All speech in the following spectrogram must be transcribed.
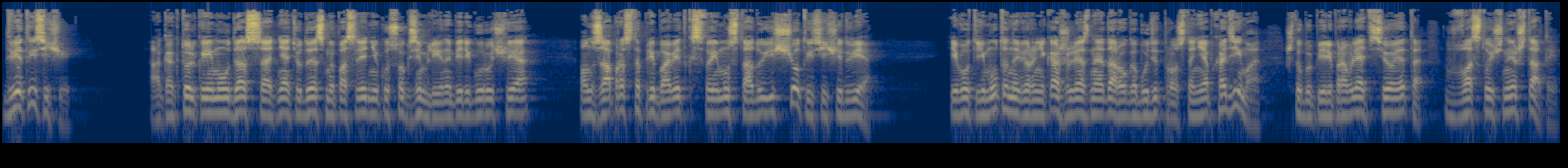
Две тысячи? А как только ему удастся отнять у Десмы последний кусок земли на берегу ручья, он запросто прибавит к своему стаду еще тысячи две. И вот ему-то наверняка железная дорога будет просто необходима, чтобы переправлять все это в Восточные Штаты.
